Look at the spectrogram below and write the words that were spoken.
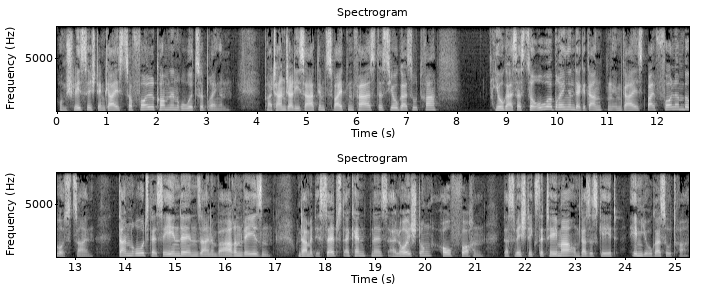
um schließlich den Geist zur vollkommenen Ruhe zu bringen. Patanjali sagt im zweiten Vers des Yoga Sutra, Yoga ist das zur Ruhe bringen der Gedanken im Geist bei vollem Bewusstsein. Dann ruht der Sehende in seinem wahren Wesen. Und damit ist Selbsterkenntnis, Erleuchtung, Aufwachen das wichtigste Thema, um das es geht im Yoga Sutra.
